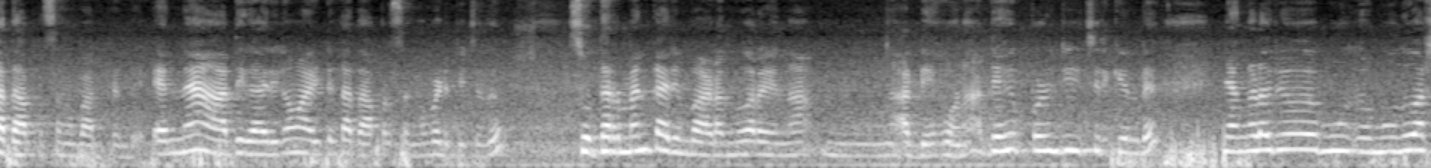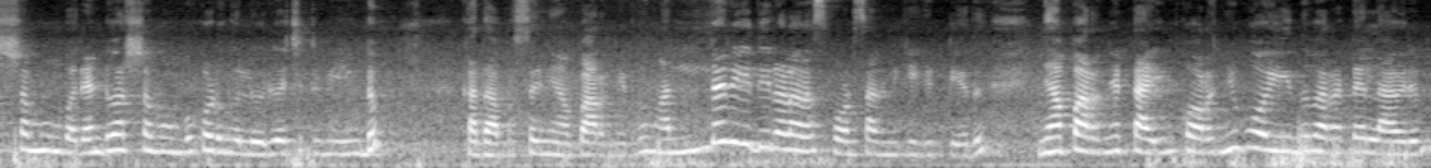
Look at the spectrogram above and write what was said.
കഥാപ്രസംഗം പറഞ്ഞിട്ടുണ്ട്. എന്നെ ആധികാരികമായിട്ട് കഥാപ്രസംഗം പഠിപ്പിച്ചത് സുധർമ്മൻ കരിമ്പാടെന്ന് പറയുന്ന അദ്ദേഹമാണ്. അദ്ദേഹം ഇപ്പോഴും ജീവിച്ചിരിക്കുന്നുണ്ട്. ഞങ്ങളൊരു മൂന്ന് വർഷം മുമ്പ് രണ്ട് വർഷം മുമ്പ് കൊടുങ്ങല്ലൂർ വെച്ചിട്ട് വീണ്ടും കഥാപ്രസംഗം ഞാൻ പറഞ്ഞിരുന്നു. നല്ല രീതിയിലുള്ള റെസ്പോൺസാണ് എനിക്ക് കിട്ടിയത്. ഞാൻ പറഞ്ഞ ടൈം കുറഞ്ഞു പോയി എന്ന് പറഞ്ഞിട്ട് എല്ലാവരും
